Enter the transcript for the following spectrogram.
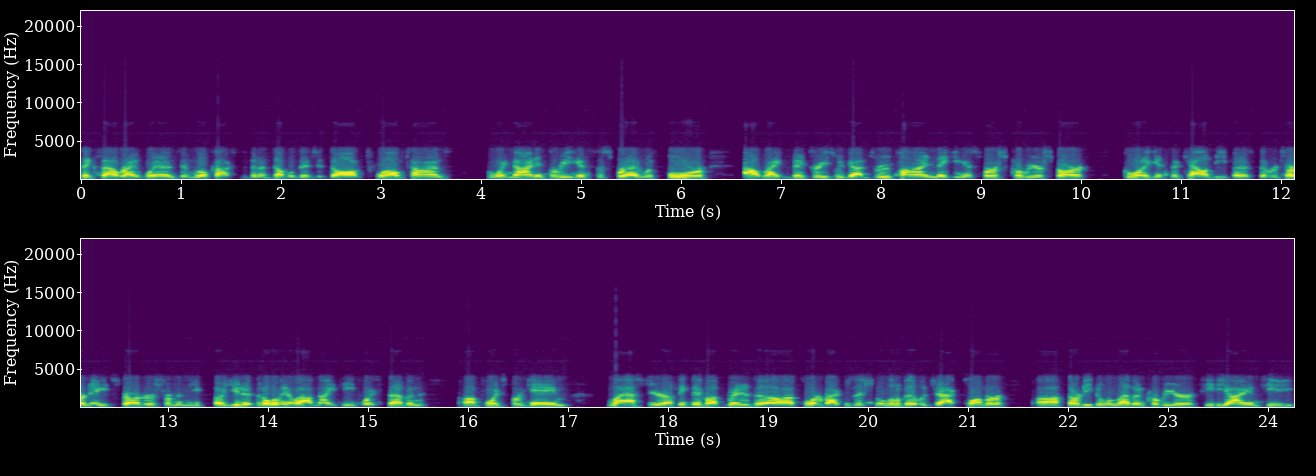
six outright wins, and Wilcox has been a double-digit dog 12 times, going nine and three against the spread with four outright victories. We've got Drew Pyne making his first career start, going against the Cal defense that returned eight starters from a unit that only allowed 19.7 uh, points per game last year. I think they've upgraded the uh, quarterback position a little bit with Jack Plummer uh, 30 to 11 career TDINT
